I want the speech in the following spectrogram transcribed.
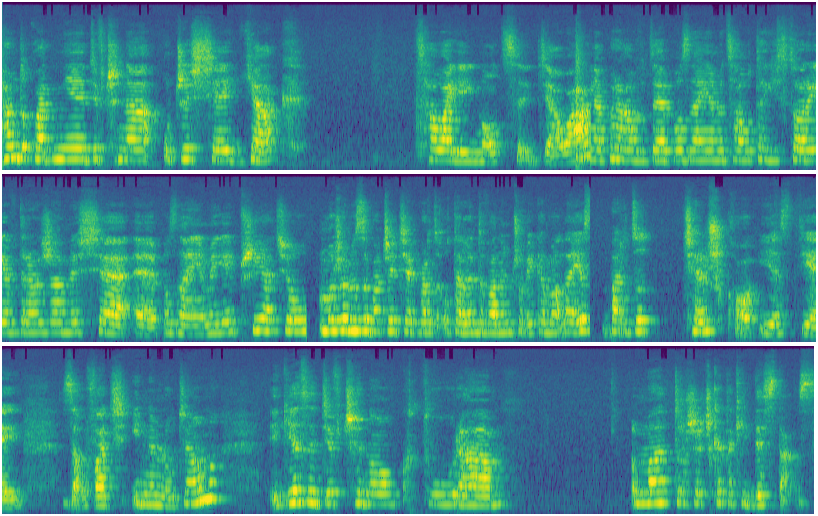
tam dokładnie dziewczyna uczy się jak cała jej moc działa. Naprawdę poznajemy całą tę historię, wdrażamy się, e, poznajemy jej przyjaciół. Możemy zobaczyć, jak bardzo utalentowanym człowiekiem ona jest. Bardzo ciężko jest jej zaufać innym ludziom. Jest dziewczyną, która ma troszeczkę taki dystans.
